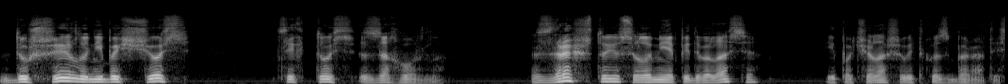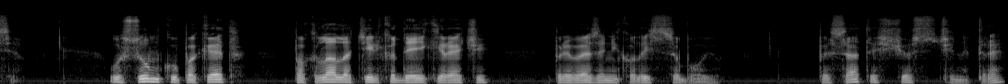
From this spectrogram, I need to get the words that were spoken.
душило, ніби щось, це хтось за горло. Зрештою, Соломія підвелася і почала швидко збиратися. У сумку пакет поклала тільки деякі речі, привезені колись з собою. Писати щось чи не тре.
